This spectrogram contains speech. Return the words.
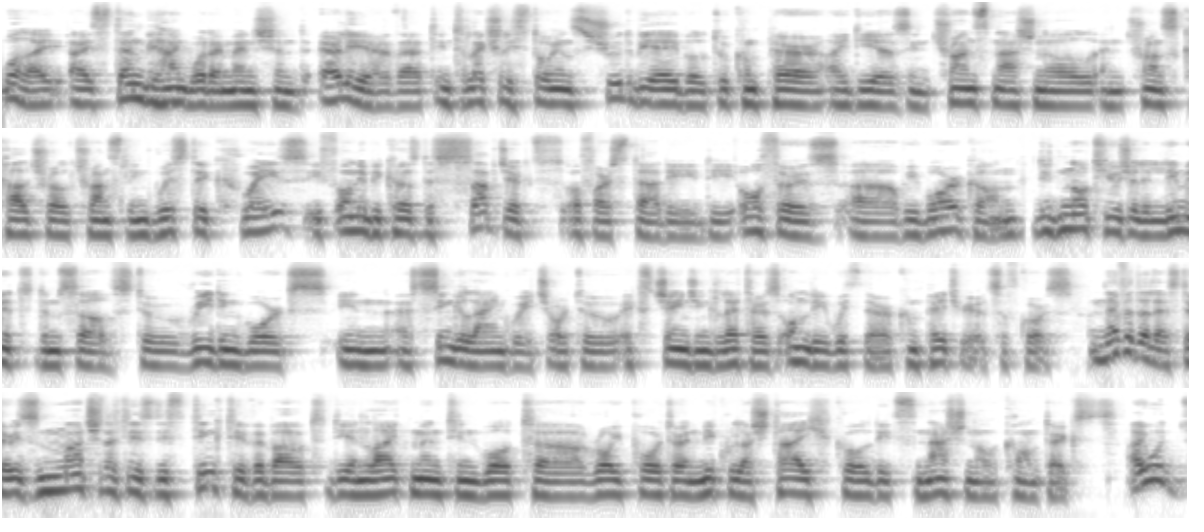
Well, I, I, stand behind what I mentioned earlier that intellectual historians should be able to compare ideas in transnational and transcultural, translinguistic ways, if only because the subjects of our study, the authors uh, we work on, did not usually limit themselves to reading works in a single language or to exchanging letters only with their compatriots, of course. Nevertheless, there is much that is distinctive about the Enlightenment in what uh, Roy Porter and Mikuláš Teich called its national contexts. I would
